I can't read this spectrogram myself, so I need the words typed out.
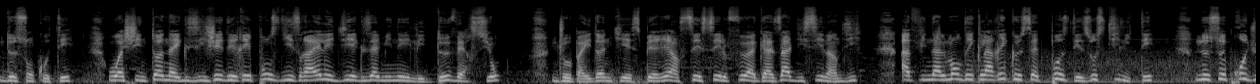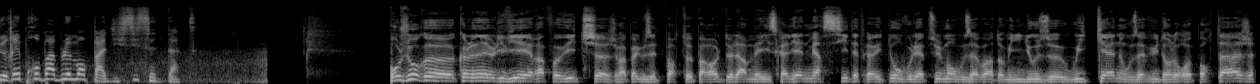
De son côté, Washington a exigé des réponses d'Israël et d'y examiner les deux versions. Joe Biden, qui espérait un cessez-le-feu à Gaza d'ici lundi, a finalement déclaré que cette pause des hostilités ne se produirait probablement pas d'ici cette date. Bonjour, euh, colonel Olivier Rafovitch. Je rappelle que vous êtes porte-parole de l'armée israélienne. Merci d'être avec nous. On voulait absolument vous avoir dans Mini News Weekend. On vous a vu dans le reportage.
